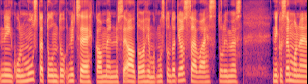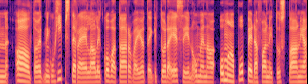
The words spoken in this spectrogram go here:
niin kuin musta tuntui, nyt se ehkä on mennyt se aalto ohi, mutta musta tuntuu, että jossain vaiheessa tuli myös niin kuin semmoinen aalto, että niin kuin hipstereillä oli kova tarve jotenkin tuoda esiin omena, omaa popeda-fanitustaan ja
